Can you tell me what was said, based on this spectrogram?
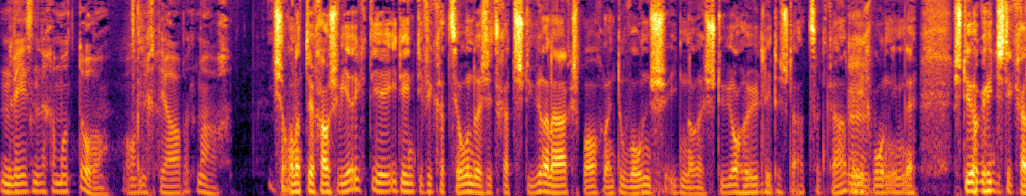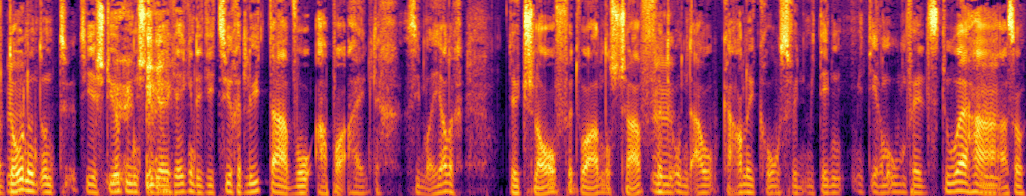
ein wesentlicher Motor, warum ich die Arbeit mache. Ist aber natürlich auch schwierig, die Identifikation. Du hast jetzt gerade die Steuern angesprochen. Wenn du wohnst in einer Steuerhöhle in der Stadt St. Gallen, Mhm. ich wohne in einem steuergünstigen Kanton und, und die steuergünstigen Gegenden, die ziehen Leute an, wo aber eigentlich, sind wir ehrlich, dort schlafen, woanders arbeiten Mhm. und auch gar nicht gross mit dem, mit ihrem Umfeld zu tun haben. Mhm. Also,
